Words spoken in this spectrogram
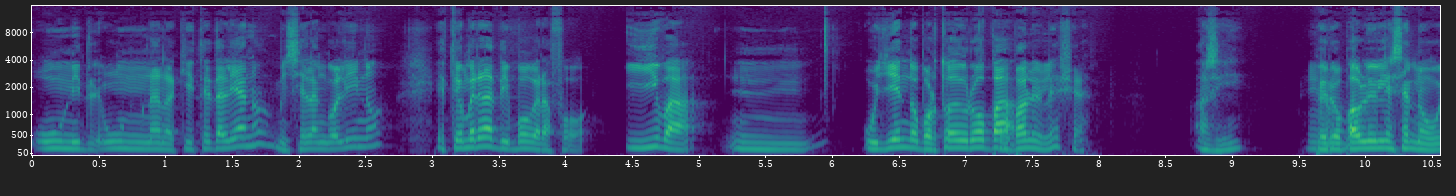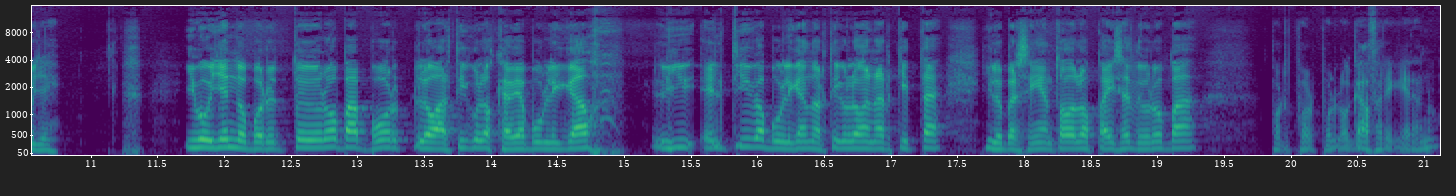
un, anarquista italiano, Michel Angolino. Este hombre era tipógrafo y iba mm, huyendo por toda Como Europa. Pablo Iglesias. Ah, sí. Sí, Pero ¿no? Pablo Iglesias no huye. Iba huyendo por toda Europa por los artículos que había publicado. El el tío iba publicando artículos anarquistas y lo perseguían todos los países de Europa por, por, por lo cafre que era, ¿no?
